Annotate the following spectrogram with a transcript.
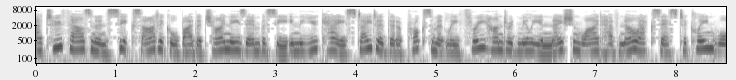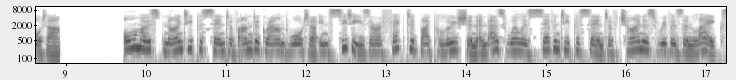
A 2006 article by the Chinese embassy in the UK stated that approximately 300 million nationwide have no access to clean water. Almost 90% of underground water in cities are affected by pollution and as well as 70% of China's rivers and lakes.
